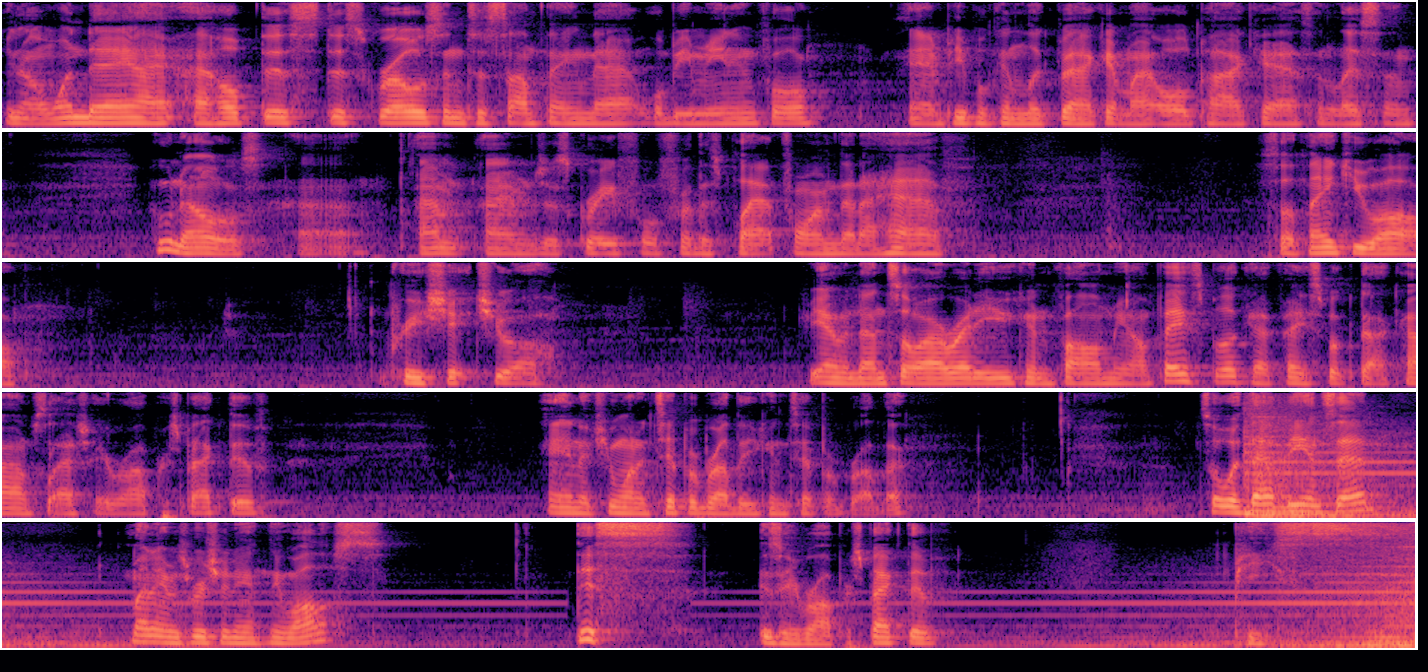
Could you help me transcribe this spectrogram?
you know, one day I, I hope this this grows into something that will be meaningful, and people can look back at my old podcast and listen. Who knows? Uh, I'm I'm just grateful for this platform that I have. So thank you all. Appreciate you all. If you haven't done so already, you can follow me on Facebook at facebook.com slash a raw perspective. And if you want to tip a brother, you can tip a brother. So with that being said, my name is Richard Anthony Wallace. This is a raw perspective. Peace.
